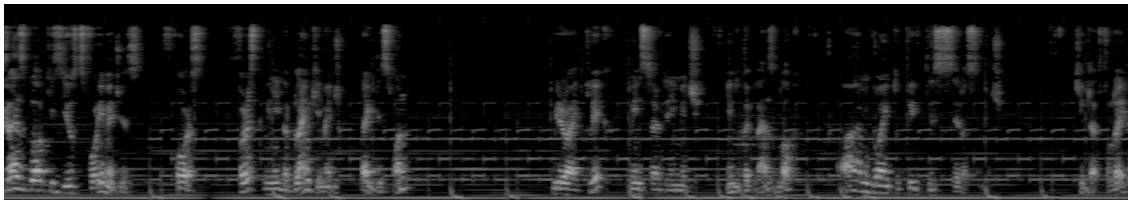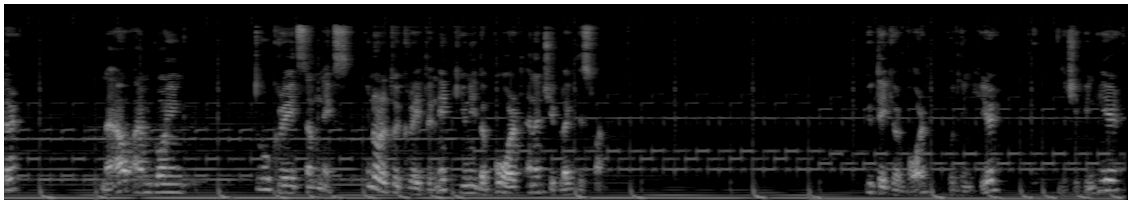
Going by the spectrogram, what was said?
Glance block is used for images, of course. First, we need a blank image, like this one. We right click, we insert the image into the glance block. I'm going to pick this CirrOS image. Keep that for later. Now I'm going to create some NICs. In order to create a NIC, you need a board and a chip like this one. You take your board, put in here, the chip in here,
